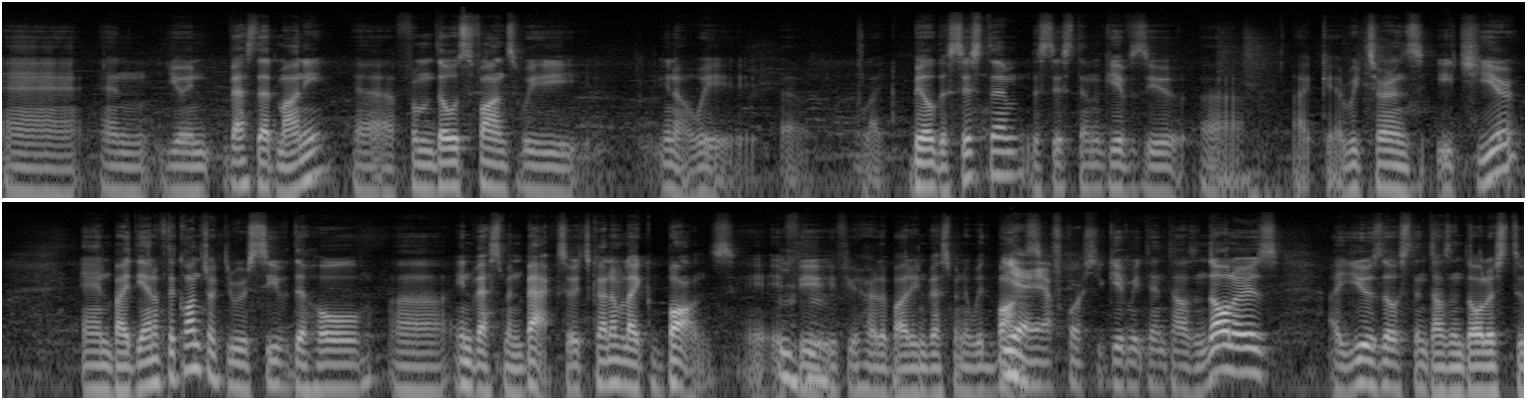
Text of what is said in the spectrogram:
uh, and you invest that money. Uh, from those funds, we, you know, we uh, like build a system. The system gives you uh, like uh, returns each year and by the end of the contract you receive the whole uh, investment back so it's kind of like bonds if you if you heard about investment with bonds yeah, yeah, of course. you give me $10000 i use those $10000 to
